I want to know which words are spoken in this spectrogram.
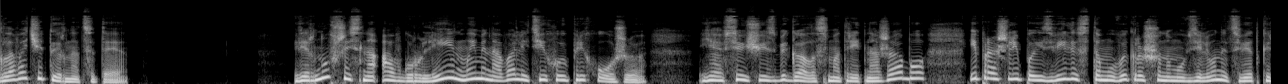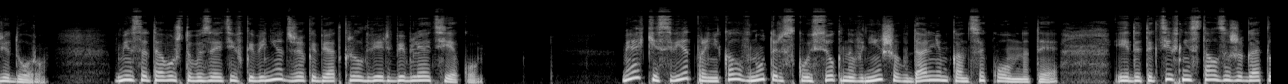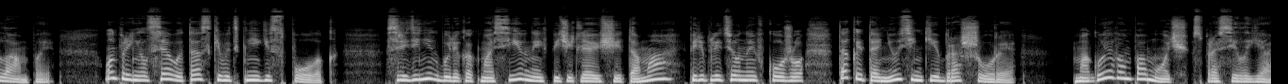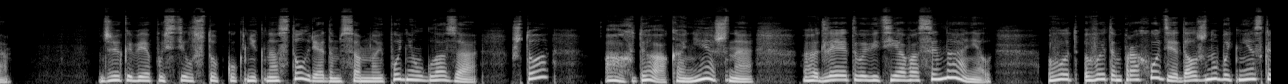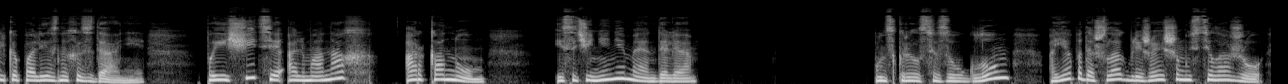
Глава 14. Вернувшись на Авгур-Лейн, мы миновали тихую прихожую. Я все еще избегала смотреть на жабу и прошли по извилистому, выкрашенному в зеленый цвет коридору. Вместо того, чтобы зайти в кабинет, Джекоби открыл дверь в библиотеку. Мягкий свет проникал внутрь сквозь окна в нишах в дальнем конце комнаты, и детектив не стал зажигать лампы. Он принялся вытаскивать книги с полок — Среди них были как массивные впечатляющие тома, переплетенные в кожу, так и тонюсенькие брошюры. «Могу я вам помочь?» — спросила я. Джекоби опустил стопку книг на стол рядом со мной и поднял глаза. «Что? Ах, да, конечно. Для этого ведь я вас и нанял. Вот в этом проходе должно быть несколько полезных изданий. Поищите альманах «Арканом» и сочинение Менделя. Он скрылся за углом, а я подошла к ближайшему стеллажу.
